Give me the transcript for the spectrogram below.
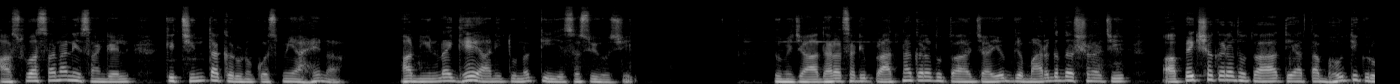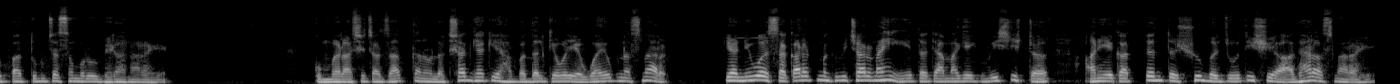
आश्वासनाने सांगेल की चिंता करू नकोस मी आहे ना? हा निर्णय घे आणि तू नक्की यशस्वी होशील. तुम्ही ज्या आधारासाठी प्रार्थना करत होता ज्या योग्य मार्गदर्शनाची अपेक्षा करत होता ते आता भौतिक रूपात तुमच्यासमोर उभे राहणार आहे. कुंभ राशीच्या जातकानं लक्षात घ्या की हा बदल केवळ योगायोग नसणार. किंवा निव्वळ सकारात्मक विचार नाही तर त्यामागे एक विशिष्ट आणि एक अत्यंत शुभ ज्योतिषीय आधार असणार आहे.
